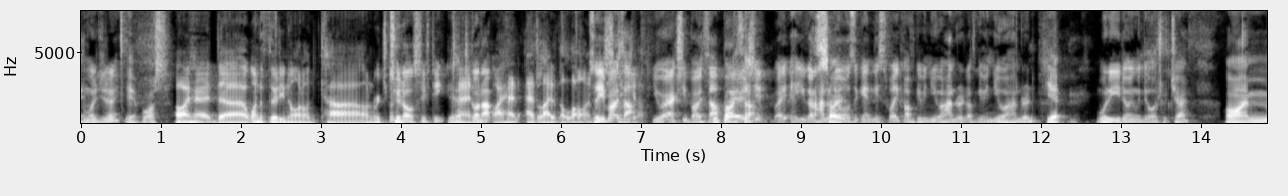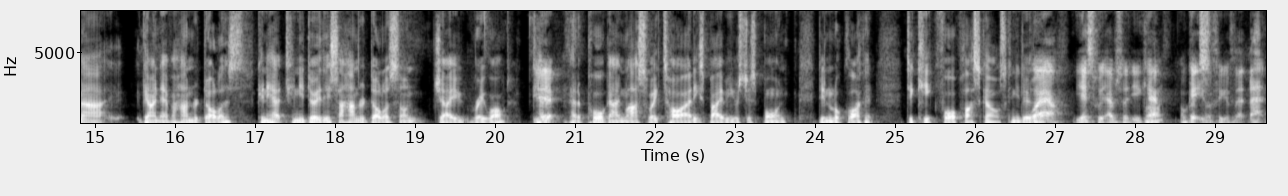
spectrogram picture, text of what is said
And what did you do? Yeah, it was. I had uh, one to thirty nine on car on Richmond. $2.50. Yeah. and got up. I had Adelaide at the line. So you're both up. up. You were actually both up. both Where is up. it? Wait, You got $100 So- again this week. I've given you 100 I've given you 100 Yep. What are you doing with yours, Richo? I'm uh, going to have hundred dollars. Can you ha- can you do this? hundred dollars on Jay Riewoldt. Had, Yep. a, had a poor game last week. Tired. His baby was just born. Didn't look like it. To kick four plus goals. Can you do that? Wow. Yes, we absolutely can. Right. I'll get you a figure for that. That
